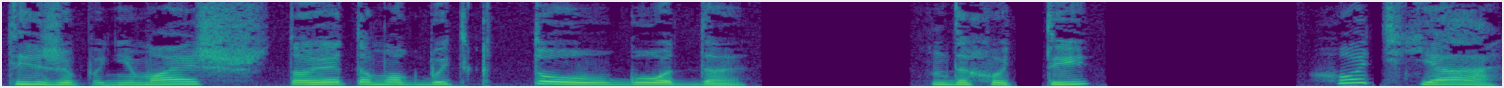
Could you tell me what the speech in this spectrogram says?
Ты же понимаешь, что это мог быть кто угодно. Да хоть ты. Хоть я.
